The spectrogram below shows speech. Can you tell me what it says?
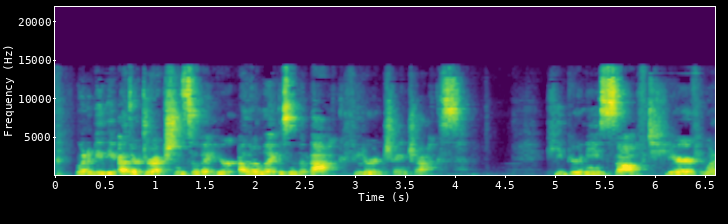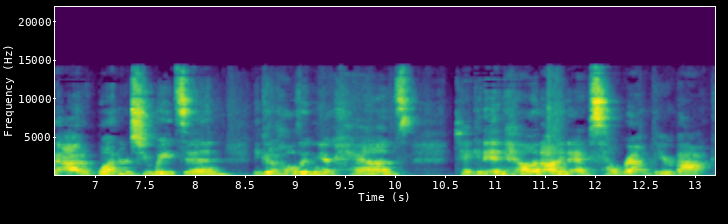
you want to be the other direction so that your other leg is in the back, feet are in train tracks. Keep your knees soft here. If you want to add one or two weights in, you could hold it in your hands. Take an inhale and on an exhale, round through your back.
